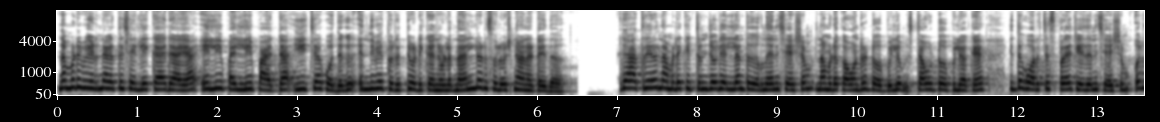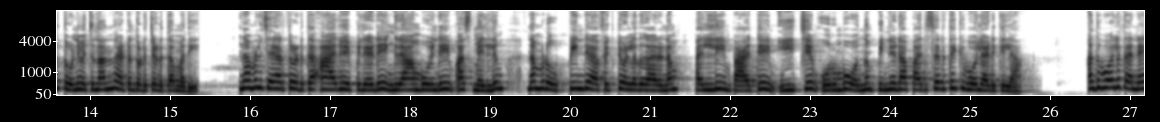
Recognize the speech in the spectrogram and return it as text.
നമ്മുടെ വീടിനകത്തെ ശല്യക്കാരായ എലി പല്ലി പാറ്റ ഈച്ച കൊതുക് എന്നിവയെ തുരത്തി ഒടിക്കാനുള്ള നല്ലൊരു സൊല്യൂഷനാണ് കേട്ടോ ഇത്. രാത്രിയിൽ നമ്മുടെ കിച്ചൺ ജോലി എല്ലാം തീർന്നതിന് ശേഷം നമ്മുടെ കൗണ്ടർ ടോപ്പിലും സ്റ്റൗ ടോപ്പിലും ഒക്കെ ഇത് കുറച്ച് സ്പ്രേ ചെയ്തതിന് ശേഷം ഒരു തുണി വെച്ച് നന്നായിട്ടും തുടച്ചെടുത്താൽ മതി. നമ്മൾ ചേർത്ത് കൊടുത്ത ആര്യവേപ്പിലയുടെയും ഗ്രാമ്പൂവിന്റെയും ആ സ്മെല്ലും നമ്മുടെ ഉപ്പിന്റെ എഫക്റ്റും ഉള്ളത് കാരണം പല്ലിയും പാറ്റയും ഈച്ചയും ഉറുമ്പും ഒന്നും പിന്നീട് ആ പരിസരത്തേക്ക് പോലും അടുക്കില്ല. അതുപോലെ തന്നെ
